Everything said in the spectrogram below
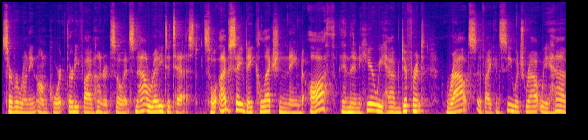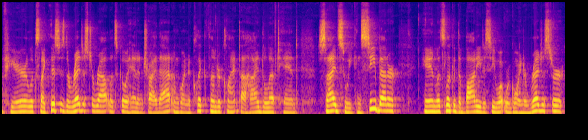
server running on port 3500. So it's now ready to test. So I've saved a collection named auth, and then here we have different routes. If I can see which route we have here, looks like this is the register route. Let's go ahead and try that. I'm going to click Thunder Client to hide the left-hand side so we can see better. And let's look at the body to see what we're going to register.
